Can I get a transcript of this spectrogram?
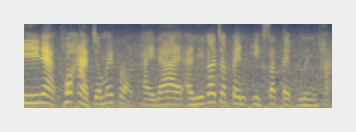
ดีๆเนี่ยเขาอาจจะไม่ปลอดภัยได้ อันนี้ก็จะเป็นอีกสเต็ปหนึ่งค่ะ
